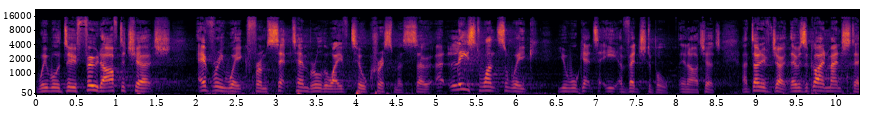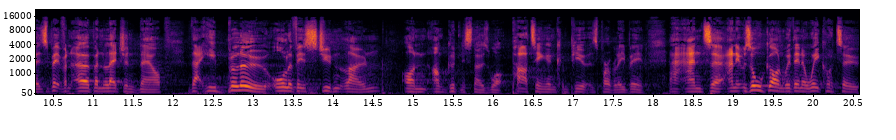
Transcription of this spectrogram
we will do food after church every week from September all the way till Christmas. So at least once a week, you will get to eat a vegetable in our church. And don't even joke. There was a guy in Manchester, it's a bit of an urban legend now, that he blew all of his student loan on, on goodness knows what, partying and computers probably been. And, uh, and it was all gone within a week or two.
